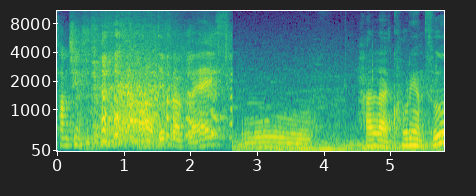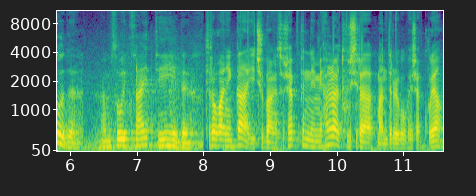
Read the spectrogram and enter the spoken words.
3층입니다 아, different place. 오, halal Korean food. I'm so excited. 들어가니까 이 주방에서 셰프님이 할랄 도시락 만들고 계셨고요.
